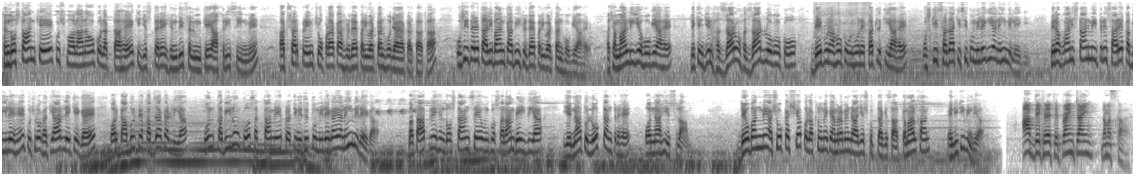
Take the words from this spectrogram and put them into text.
हिंदुस्तान के कुछ मौलानाओं को लगता है कि जिस तरह हिंदी फ़िल्म के आखिरी सीन में अक्सर प्रेम चोपड़ा का हृदय परिवर्तन हो जाया करता था, उसी तरह तालिबान का भी हृदय परिवर्तन हो गया है। अच्छा मान लीजिए हो गया है, लेकिन जिन हज़ारों, हज़ार लोगों को बेगुनाहों को उन्होंने कत्ल किया है, उसकी सजा किसी को मिलेगी या नहीं मिलेगी? फिर अफ़गानिस्तान में इतने सारे कबीले हैं, कुछ लोग हथियार लेके गए और काबुल पे कब्जा कर लिया, उन कबीलों को सत्ता में प्रतिनिधित्व मिलेगा या नहीं मिलेगा? बस आपने हिंदुस्तान से उनको सलाम भेज दिया। ये ना तो लोकतंत्र है और ना ही इस्लाम। देवबंद में अशोक कश्यप और लखनऊ में कैमरामैन राजेश गुप्ता के साथ कमाल खान, एनडीटीवी इंडिया। आप देख रहे थे प्राइम टाइम, नमस्कार।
